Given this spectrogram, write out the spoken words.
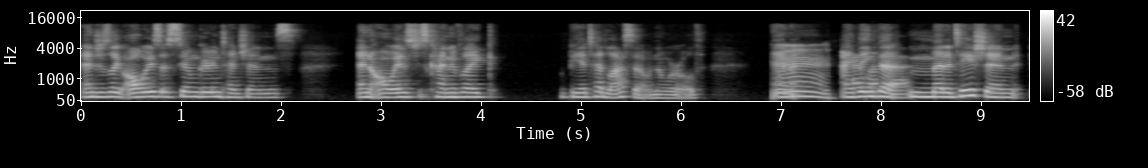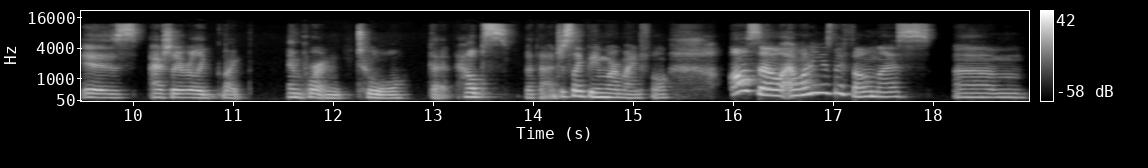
and just like always assume good intentions and always just kind of like be a Ted Lasso in the world. And Mm, I I think love that, that. meditation is actually a really like important tool that helps with that. Just like being more mindful. Also, I want to use my phone less. Um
